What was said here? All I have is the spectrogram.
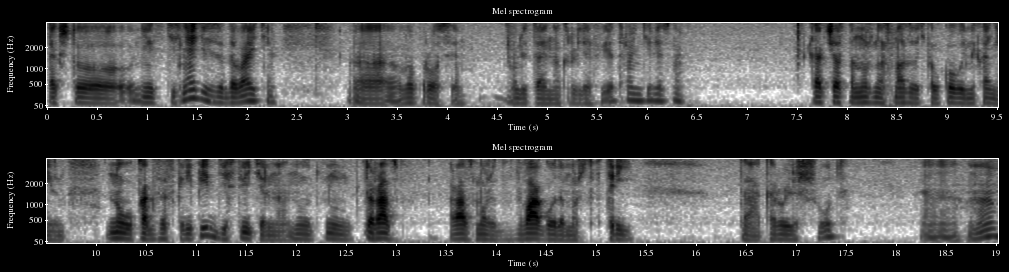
Так что не стесняйтесь, задавайте э, вопросы. Улетаю на крыльях ветра, интересно. Как часто нужно смазывать колковый механизм? Ну, как заскрипит, действительно, ну, ну раз, раз, может, в два года, может, в три. Так, король шут. Ага.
